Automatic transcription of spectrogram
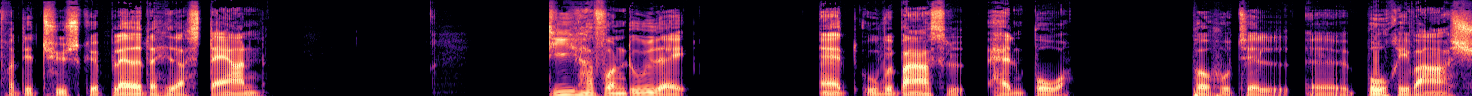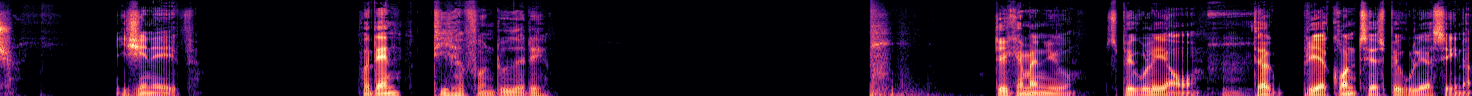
fra det tyske blad, der hedder Stern. De har fundet ud af, at Uwe Barsel, han bor på Hotel øh, Beau Rivage i Genève. Hvordan de har fundet ud af det? Det kan man jo spekulere over. Mm. Der bliver grund til at spekulere senere.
